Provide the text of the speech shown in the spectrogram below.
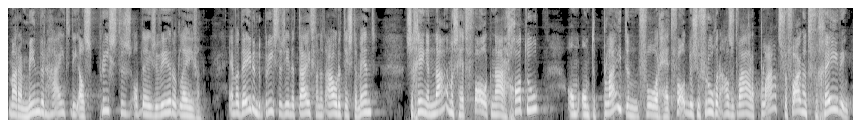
maar een minderheid die als priesters op deze wereld leven. En wat deden de priesters in de tijd van het Oude Testament? Ze gingen namens het volk naar God toe om, om te pleiten voor het volk. Dus ze vroegen als het ware plaatsvervangend vergeving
